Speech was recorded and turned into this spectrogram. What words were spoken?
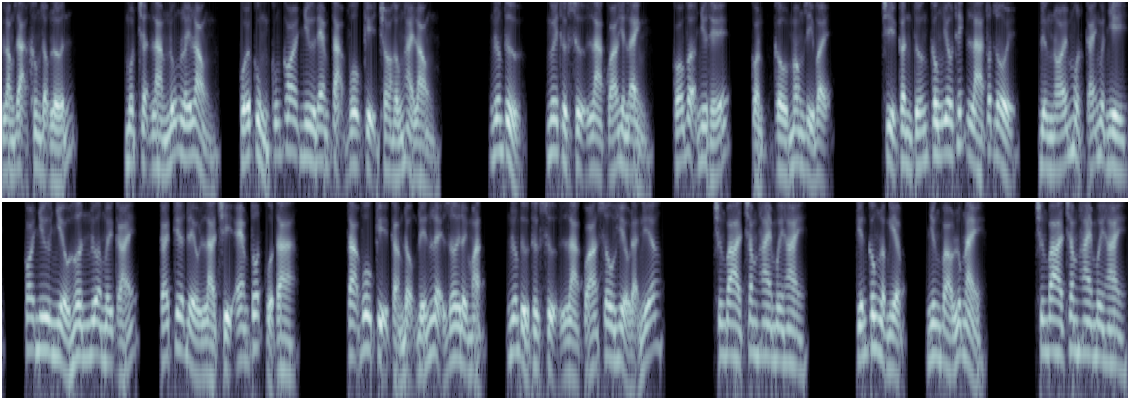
lòng dạ không rộng lớn. Một trận làm lũng lấy lòng, cuối cùng cũng coi như đem tạ vô kỵ cho hống hài lòng. Nương tử, ngươi thực sự là quá hiền lành, có vợ như thế, còn cầu mong gì vậy? Chỉ cần tướng công yêu thích là tốt rồi, đừng nói một cái nguyện nhi, coi như nhiều hơn nữa mấy cái cái kia đều là chị em tốt của ta tạ vô kỵ cảm động đến lệ rơi đầy mặt, nương tử thực sự là quá sâu hiểu đại nghĩa. Chương ba trăm hai mươi hai, kiến công lập nghiệp, nhưng vào lúc này. Chương ba trăm hai mươi hai,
